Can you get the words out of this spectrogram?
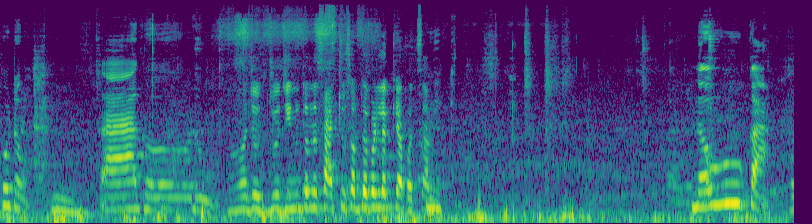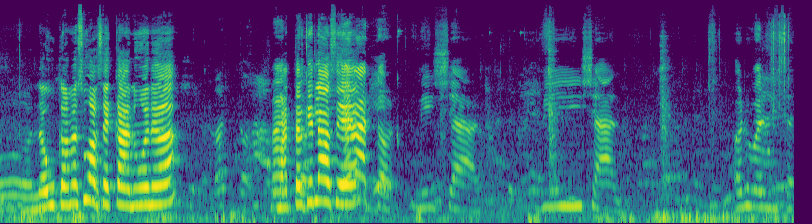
ખોટો. કાગડો હા જો જો જીનું તમને સાચું શબ્દ પણ લખ્યા પછી સામે. નૌકા. હા, નૌકામાં શું આવશે? કાનો અને માતર કેટલા આવશે? વિશાળ. વિશાળ. અરવલ્લી સર.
